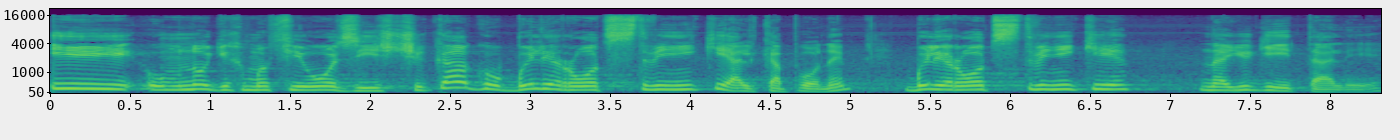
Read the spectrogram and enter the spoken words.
И у многих мафиози из Чикаго были родственники Аль Капоне, были родственники на юге Италии.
